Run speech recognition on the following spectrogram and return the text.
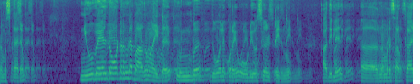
നമസ്കാരം. ന്യൂ വേൾഡ് ഓർഡറിന്റെ ഭാഗമായിട്ട് മുൻപ് ഇതുപോലെ കുറെ ഓഡിയോസുകൾ ഇട്ടിരുന്നു. അതിൽ നമ്മുടെ സർക്കാർ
